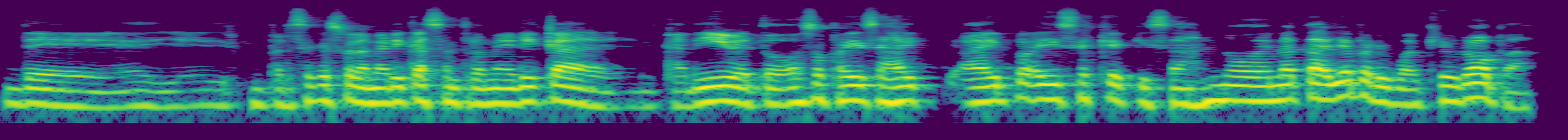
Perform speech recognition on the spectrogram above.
de, me parece que Sudamérica, Centroamérica, el Caribe, todos esos países, hay, hay países que quizás no den la talla, pero igual que Europa,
